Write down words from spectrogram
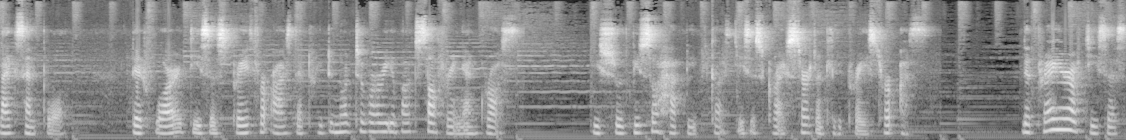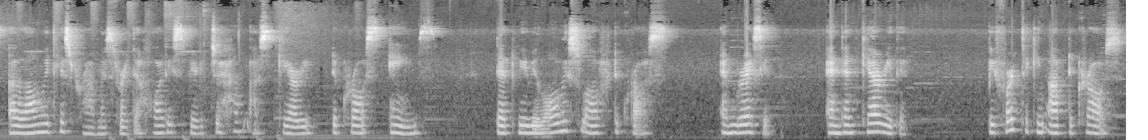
like St. Paul. Therefore, Jesus prayed for us that we do not to worry about suffering and cross. We should be so happy because Jesus Christ certainly prays for us. The prayer of Jesus, along with his promise for the Holy Spirit to help us carry the cross, aims that we will always love the cross, embrace it, and then carry it. Before taking up the cross,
